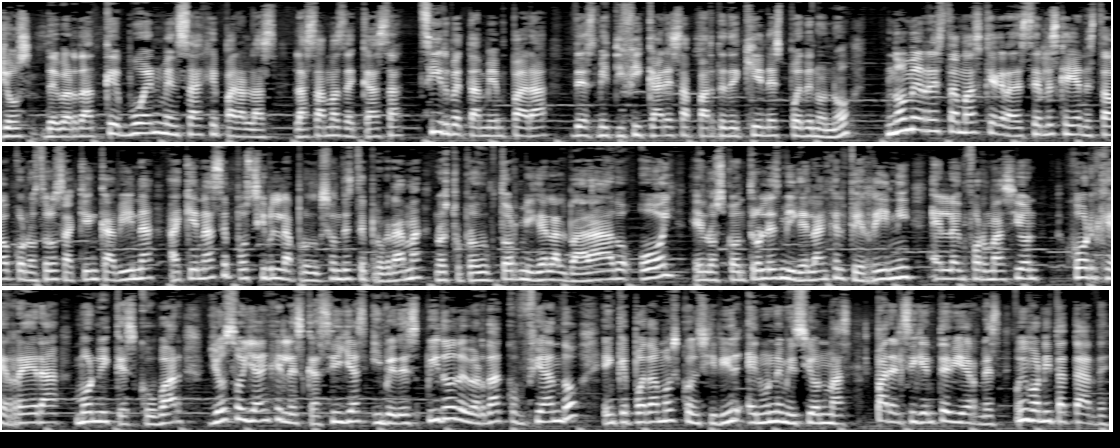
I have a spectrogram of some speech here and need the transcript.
Jos, de verdad, qué buen mensaje para las, las amas de casa. Sirve también para desmitificar esa parte de quiénes pueden o no. No me resta más que agradecerles que hayan estado con nosotros aquí en cabina, a quien hace posible la producción de este programa, nuestro productor Miguel Alvarado, hoy en los controles Miguel Ángel Ferrini, en la información Jorge Herrera, Mónica Escobar. Yo soy Ángeles Casillas y me despido de verdad confiando en que podamos coincidir en una emisión más para el siguiente viernes. Muy bonita tarde.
